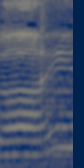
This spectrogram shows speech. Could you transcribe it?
Bye.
